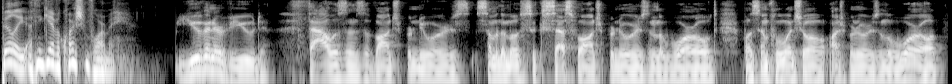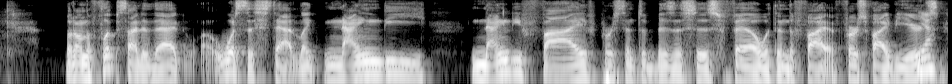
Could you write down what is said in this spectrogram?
Billy, I think you have a question for me. You've interviewed thousands of entrepreneurs, some of the most successful entrepreneurs in the world, most influential entrepreneurs in the world. But on the flip side of that, what's the stat? Like 90, 95% of businesses fail within the five, first five years. Yeah.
